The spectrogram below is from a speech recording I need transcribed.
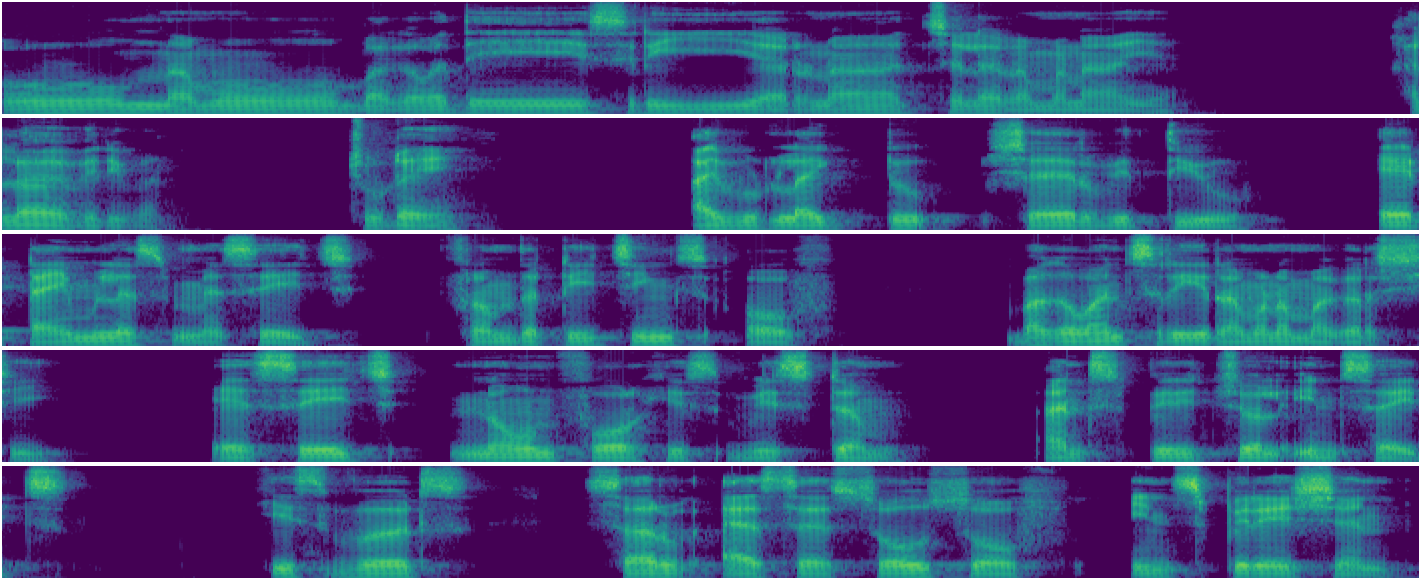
Om Namo Bhagavate Sri Arunachala Ramanaya. Hello everyone. Today I would like to share with you a timeless message from the teachings of Bhagavan Sri Ramana Maharshi, a sage known for his wisdom and spiritual insights. His words serve as a source of inspiration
